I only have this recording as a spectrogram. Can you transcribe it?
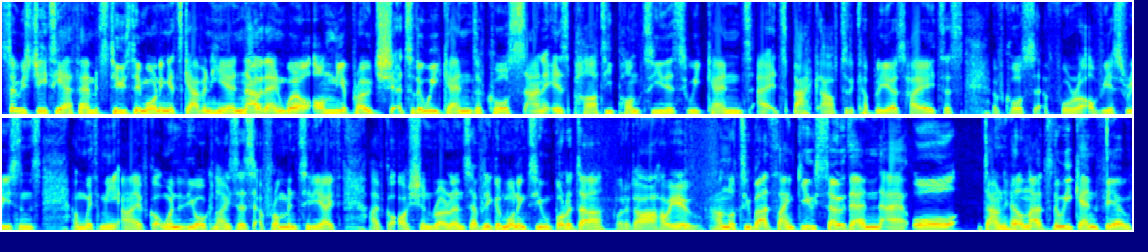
So it's GTFM, it's Tuesday morning, it's Gavin here. Now then, we're on the approach to the weekend, of course, and it is Party Ponty this weekend. Uh, it's back after a couple of years hiatus, of course, for obvious reasons. And with me, I've got one of the organisers from Menter Iaith. I've got Osian Rowlands. A very good morning to you, Borada. Borada, how are you? I'm not too bad, thank you. So then, uh, all downhill now to the weekend for you.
